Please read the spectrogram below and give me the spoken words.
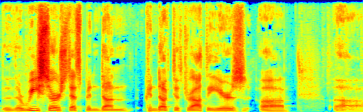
the research that's been done conducted throughout the years. Uh, uh,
